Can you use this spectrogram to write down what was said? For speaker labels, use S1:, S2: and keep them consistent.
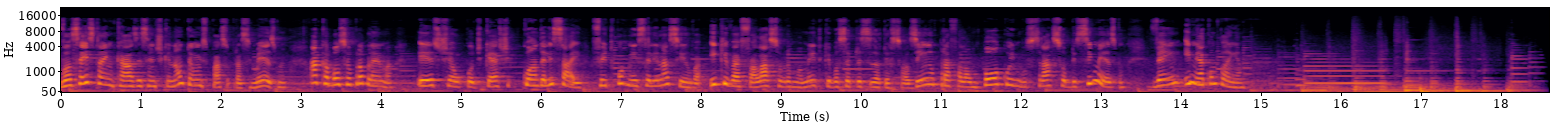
S1: Você está em casa e sente que não tem um espaço para si mesmo? Acabou seu problema. Este é o podcast Quando Ele Sai, feito por mim, Celina Silva, e que vai falar sobre o momento que você precisa ter sozinho para falar um pouco e mostrar sobre si mesmo. Vem e me acompanha.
